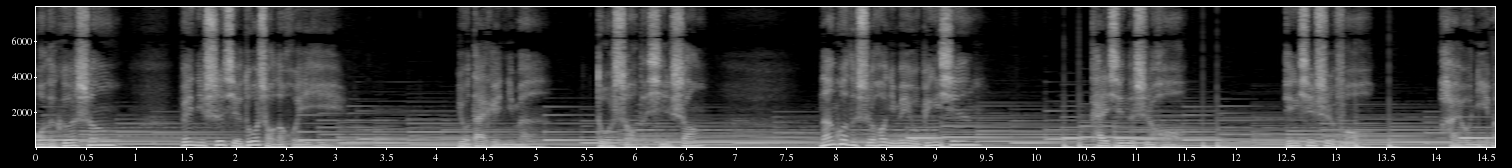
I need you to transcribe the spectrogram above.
我的歌声为你诗写多少的回忆，又带给你们多少的心伤。难过的时候，你们有冰心；开心的时候，冰心是否还有你们？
